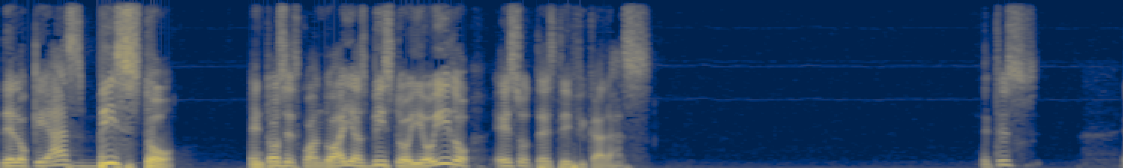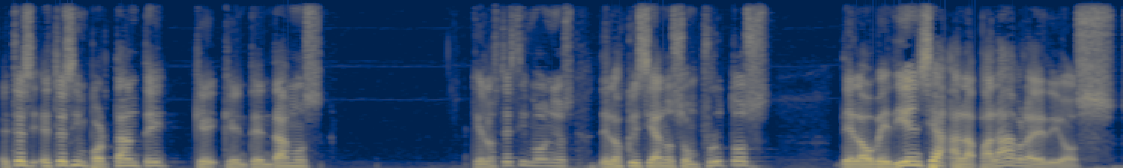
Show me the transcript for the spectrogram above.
de lo que has visto. Entonces, cuando hayas visto y oído, eso testificarás. Entonces, esto es, importante que, que entendamos que los testimonios de los cristianos son frutos de la obediencia a la palabra de Dios,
